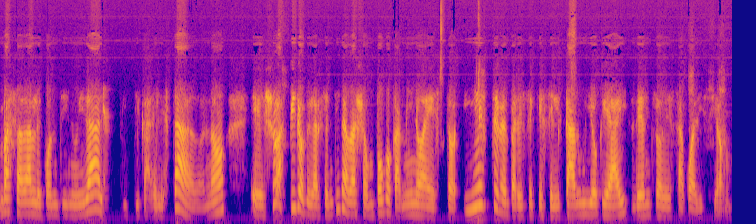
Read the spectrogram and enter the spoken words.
vas a darle continuidad a las políticas del Estado, ¿no? Eh, yo aspiro a que la Argentina vaya un poco camino a esto y este me parece que es el cambio que hay dentro de esa coalición.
